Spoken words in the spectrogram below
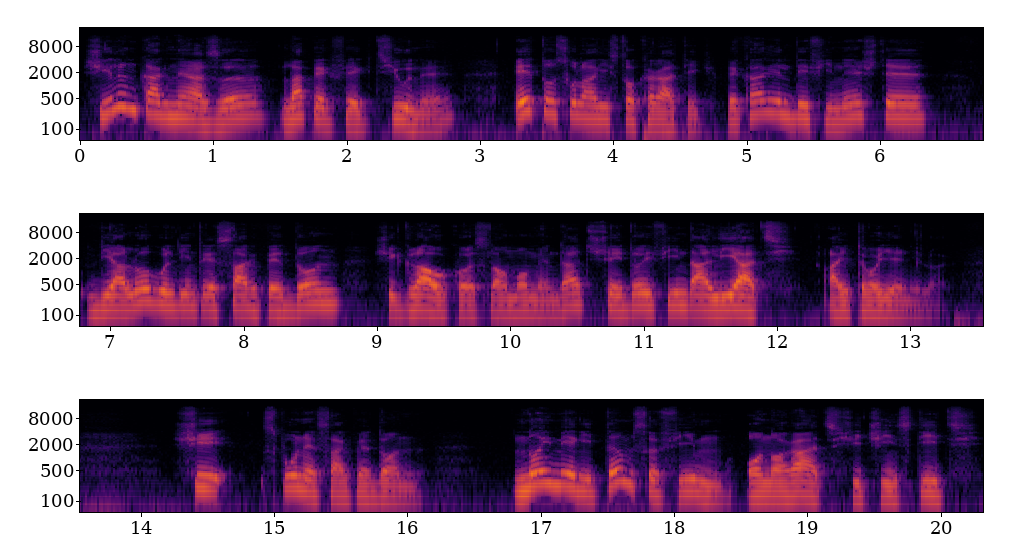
Și el încarnează la perfecțiune etosul aristocratic, pe care îl definește dialogul dintre Sarpedon și Glaucos la un moment dat, cei doi fiind aliați ai troienilor. Și spune Sarpedon, noi merităm să fim onorați și cinstiți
